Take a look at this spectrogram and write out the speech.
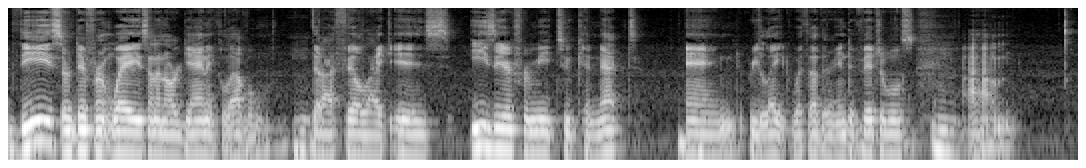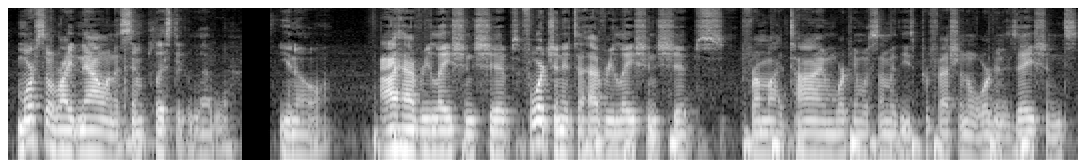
these are different ways on an organic level that I feel like is easier for me to connect and relate with other individuals. Um, more so right now on a simplistic level. You know, I have relationships, fortunate to have relationships from my time working with some of these professional organizations.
